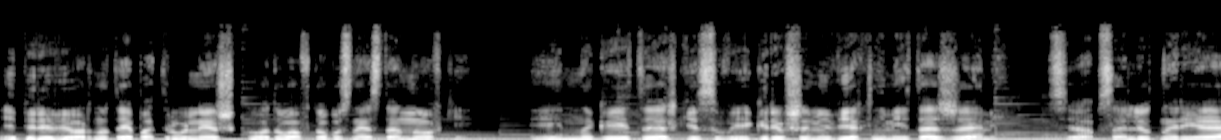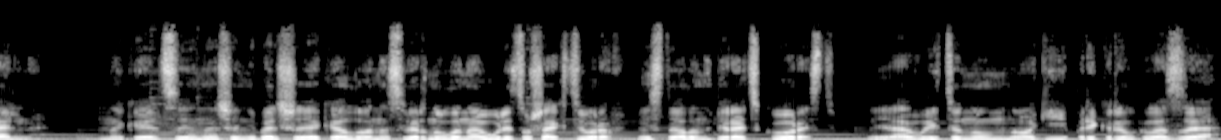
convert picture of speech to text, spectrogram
и перевернутая патрульная «Шкода» у автобусной остановки – и многоэтажки с выгоревшими верхними этажами. Все абсолютно реально. На кольце наша небольшая колонна свернула на улицу шахтеров и стала набирать скорость. Я вытянул ноги и прикрыл глаза.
